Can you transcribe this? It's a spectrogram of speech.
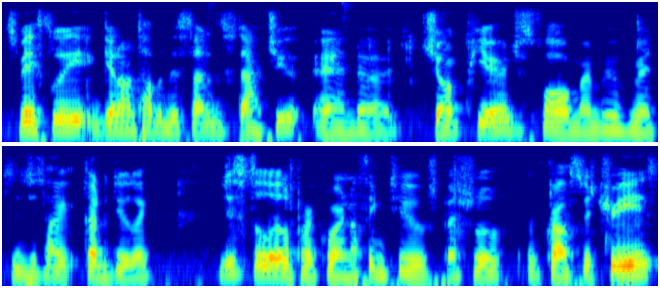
So basically, get on top of this side of the statue and uh, jump here. Just follow my movements. You just gotta do like just a little parkour, nothing too special across the trees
